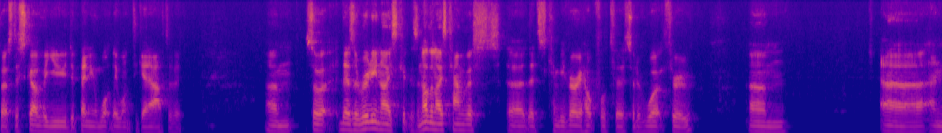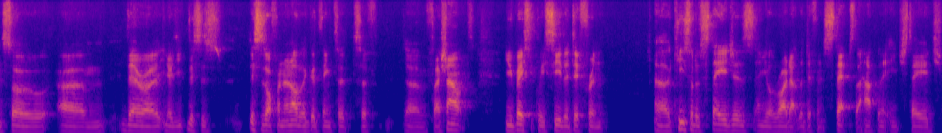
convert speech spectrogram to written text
first discover you, depending on what they want to get out of it. Um, so there's a really nice, there's another nice canvas uh, that can be very helpful to sort of work through. Um, uh, and so um, there are, you know, this is this is often another good thing to, to uh, flesh out. You basically see the different uh, key sort of stages and you'll write out the different steps that happen at each stage.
